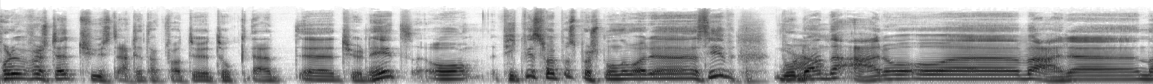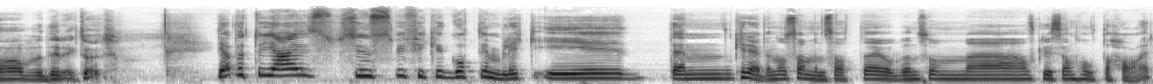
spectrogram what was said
for det første, tusen hjertelig takk for at du tok deg eh, turen hit. Og fikk vi svar på spørsmålene våre, Siv? Hvordan det er å, å eh, være Nav-direktør? Ja, vet du, jeg syns vi fikk et godt innblikk i den krevende og sammensatte jobben som eh, Hans Christian Holte har.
